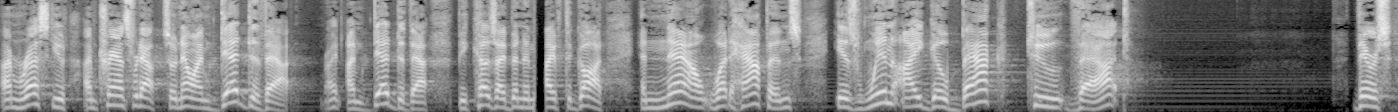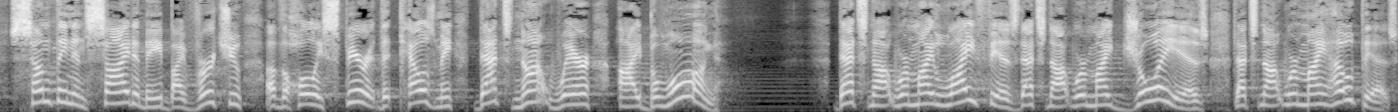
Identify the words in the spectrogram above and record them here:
I'm rescued. I'm transferred out. So now I'm dead to that right? I'm dead to that because I've been in life to God. And now what happens is when I go back to that, there's something inside of me by virtue of the Holy Spirit that tells me that's not where I belong. That's not where my life is. That's not where my joy is. That's not where my hope is.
